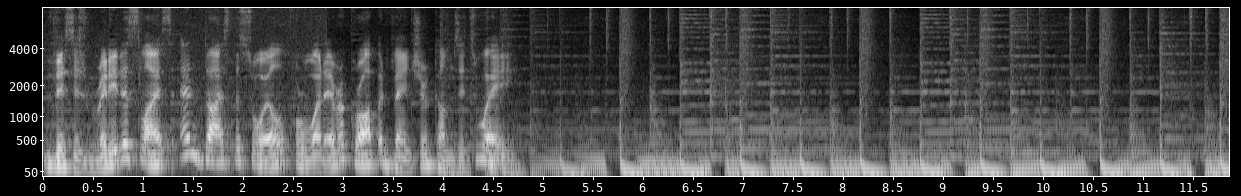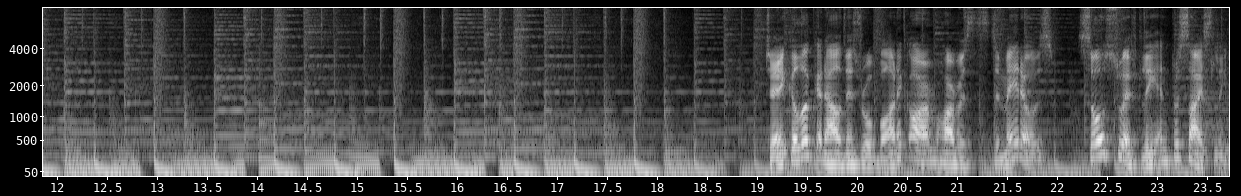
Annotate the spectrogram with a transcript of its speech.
This is ready to slice and dice the soil for whatever crop adventure comes its way. Take a look at how this robotic arm harvests tomatoes, so swiftly and precisely.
